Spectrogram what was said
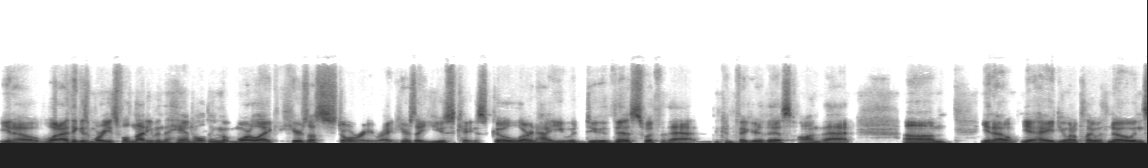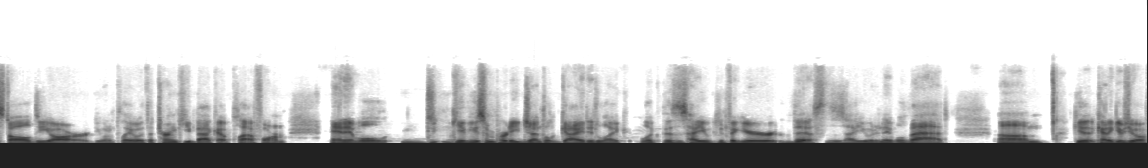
you know, what I think is more useful, not even the hand holding, but more like here's a story, right? Here's a use case. Go learn how you would do this with that, configure this on that. Um, you know, yeah, hey, do you want to play with no install DR? Do you want to play with a turnkey backup platform? And it will d- give you some pretty gentle guided, like, look, this is how you configure this. This is how you would enable that. Um, kind of gives you a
